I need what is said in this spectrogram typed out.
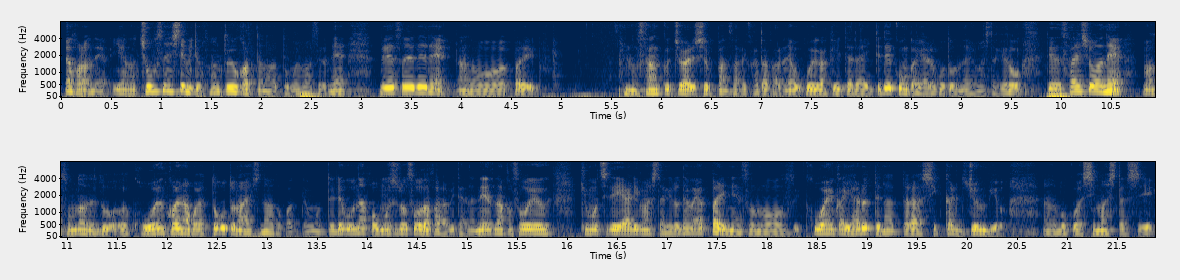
だからねいやの挑戦してみて本当良かったなと思いますよね。でそれでねあのやっぱりのサンクチュアリ出版さんで方からね、お声がけいただいて、で、今回やることになりましたけど、で、最初はね、まあそんなんでど、講演会なんかやったことないしなとかって思って、でもなんか面白そうだからみたいなね、なんかそういう気持ちでやりましたけど、でもやっぱりね、その、講演会やるってなったら、しっかり準備をあの僕はしましたし、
